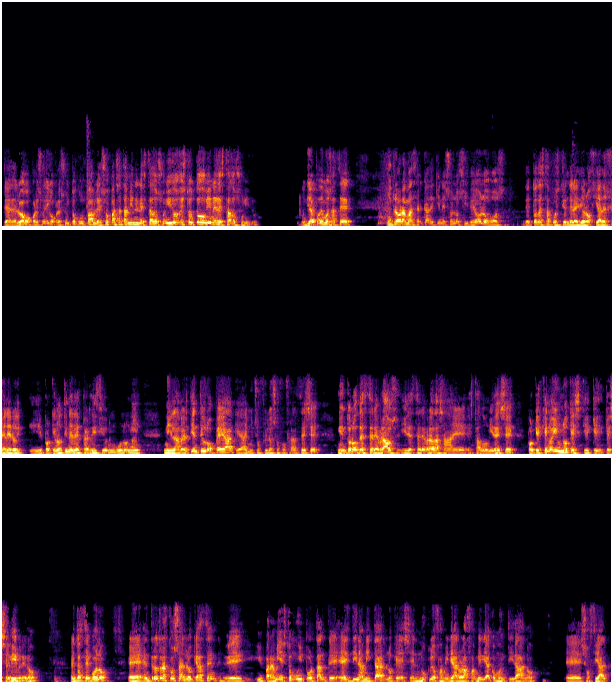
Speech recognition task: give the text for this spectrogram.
Desde luego, por eso digo presunto culpable. Eso pasa también en Estados Unidos. Esto todo viene de Estados Unidos. Un día podemos hacer un programa acerca de quiénes son los ideólogos de toda esta cuestión de la ideología de género y porque no tiene desperdicio ninguno, ni, ni en la vertiente europea, que hay muchos filósofos franceses, ni en todos los descerebrados y descerebradas eh, estadounidenses, porque es que no hay uno que, se libre, ¿no? Entonces, bueno, eh, entre otras cosas, lo que hacen, eh, y para mí esto es muy importante, es dinamitar lo que es el núcleo familiar o la familia como entidad, ¿no? social.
